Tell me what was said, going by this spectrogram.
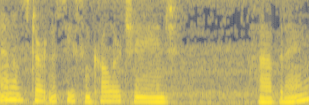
And Starting to see some color change happening.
